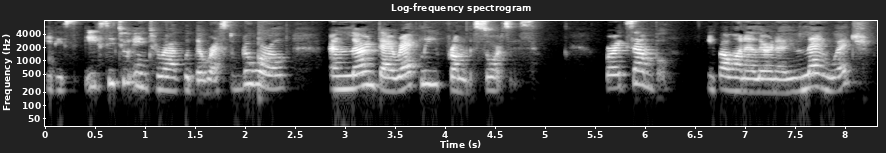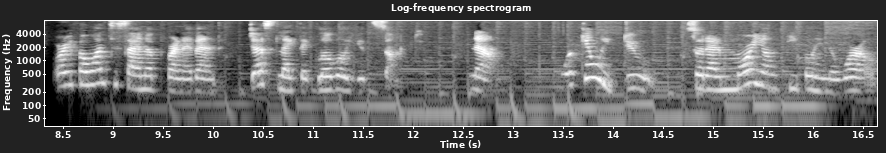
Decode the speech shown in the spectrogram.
It is easy to interact with the rest of the world and learn directly from the sources. For example, if I want to learn a new language, or if I want to sign up for an event just like the Global Youth Summit. Now, what can we do so that more young people in the world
